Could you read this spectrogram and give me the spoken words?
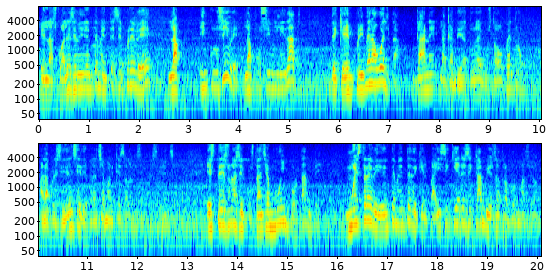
en las cuales evidentemente se prevé la, inclusive la posibilidad de que en primera vuelta gane la candidatura de Gustavo Petro a la presidencia y de Francia Márquez a la vicepresidencia. Esta es una circunstancia muy importante. Muestra evidentemente de que el país sí quiere ese cambio, esa transformación.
